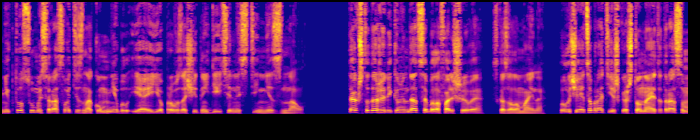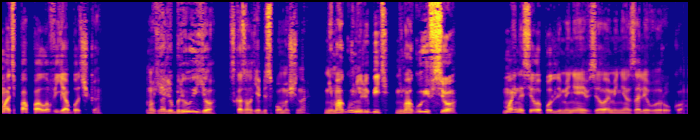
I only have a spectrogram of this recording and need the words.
никто с Умой Сарасвати знаком не был и о ее правозащитной деятельности не знал. «Так что даже рекомендация была фальшивая», — сказала Майна. «Получается, братишка, что на этот раз мать попала в яблочко». «Но я люблю ее», — сказал я беспомощно. «Не могу не любить, не могу и все». Майна села подле меня и взяла меня за левую руку.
